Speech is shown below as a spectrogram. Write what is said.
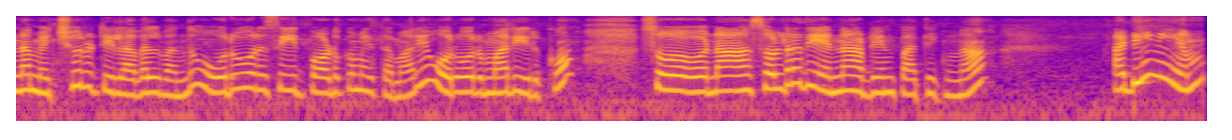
ஏன்னா மெச்சூரிட்டி லெவல் வந்து ஒரு ஒரு சீட் பாடுக்கும் ஏற்ற மாதிரி ஒரு ஒரு மாதிரி இருக்கும். ஸோ நான் சொல்கிறது என்ன அப்படின்னு பார்த்தீங்கன்னா அடீனியம்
